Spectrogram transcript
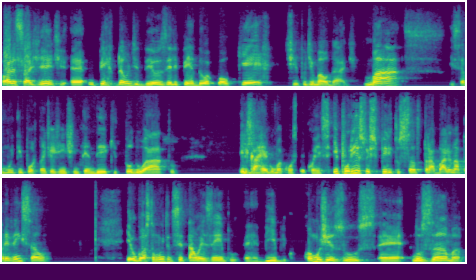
Olha só, gente, é, o perdão de Deus, ele perdoa qualquer tipo de maldade. Mas isso é muito importante a gente entender que todo ato ele carrega uma consequência. E por isso o Espírito Santo trabalha na prevenção. Eu gosto muito de citar um exemplo é, bíblico, como Jesus é, nos ama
